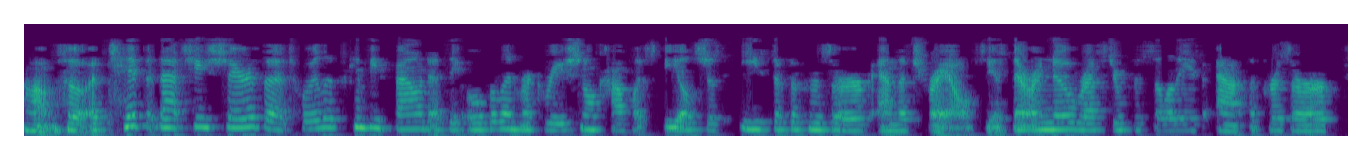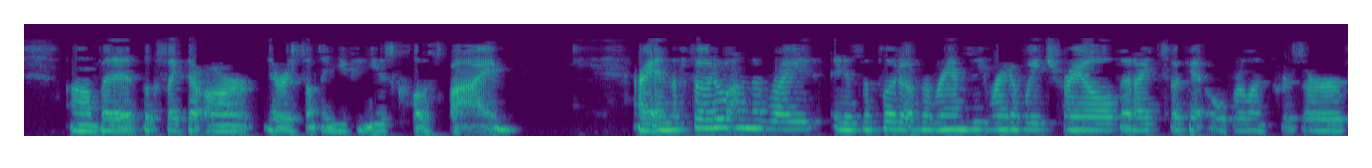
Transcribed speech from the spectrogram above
Um, so a tip that she shares that toilets can be found at the Oberlin Recreational Complex fields just east of the preserve and the trail. So yes, there are no restroom facilities at the preserve, um, but it looks like there are there is something you can use close by. All right, and the photo on the right is the photo of the Ramsey right-of-way trail that I took at Oberlin Preserve.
